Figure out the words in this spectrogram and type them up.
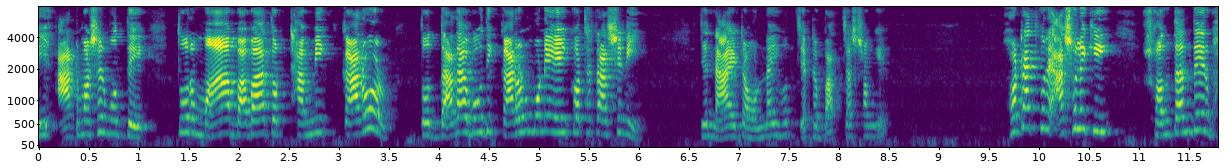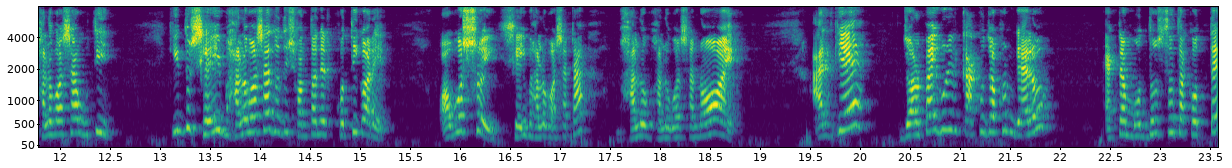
এই আট মাসের মধ্যে তোর মা, বাবা, তোর ঠাম্মি কারোর, তোর দাদা, বৌদি কারোর মনে এই কথাটা আসেনি যে না, এটা অন্যায় হচ্ছে একটা বাচ্চার সঙ্গে। হঠাৎ করে আসলে কি, সন্তানদের ভালোবাসা উচিত। কিন্তু সেই ভালোবাসা যদি সন্তানের ক্ষতি করে, অবশ্যই সেই ভালোবাসাটা ভালো ভালোবাসা নয়। আজকে জলপাইগুড়ির কাকু যখন গেল একটা মধ্যস্থতা করতে,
